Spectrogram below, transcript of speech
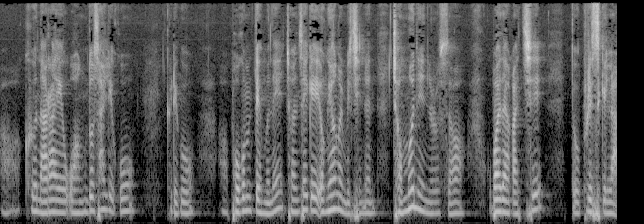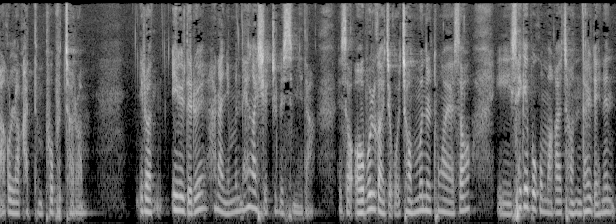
어, 그 나라의 왕도 살리고 그리고 어, 복음 때문에 전 세계에 영향을 미치는 전문인으로서 오바다 같이 또 브리스길라 아골라 같은 부부처럼 이런 일들을 하나님은 행하실 줄 믿습니다. 그래서 업을 가지고 전문을 통하여서 이 세계보고마가 전달되는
